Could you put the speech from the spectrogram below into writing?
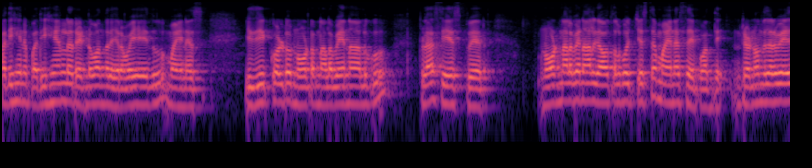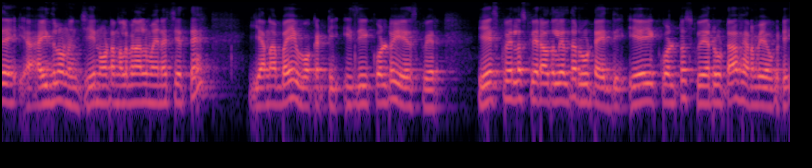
పదిహేను పదిహేనులో రెండు వందల ఇరవై ఐదు మైనస్ ఈజ్ ఈక్వల్ టు నూట నలభై నాలుగు ప్లస్ ఏ స్క్వేర్. నూట నలభై నాలుగు అవతలకు వచ్చేస్తే మైనస్ అయిపోద్ది. రెండు వందల ఇరవై ఐదులో నుంచి నూట నలభై నాలుగు మైనస్ చేస్తే ఎనభై ఒకటి is equal to A square. A స్క్వేర్లో స్క్వేర్ అవతలకి వెళ్తే రూట్ అయింది A equal to square root of ఎనభై ఒకటి.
